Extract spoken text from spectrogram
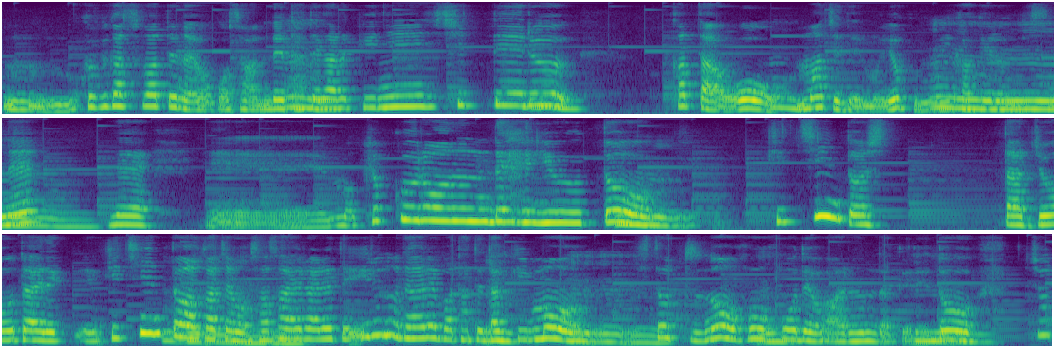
うん、首が座ってないお子さんでうん。縦抱きにしてる方をうん。街でもよく見かけるんですね、で、えーもう極論で言うと、うん。きちんとした状態で、えきちんと赤ちゃんを支えられているのであれば、縦抱きも一つの方法ではあるんだけれど、ちょっ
